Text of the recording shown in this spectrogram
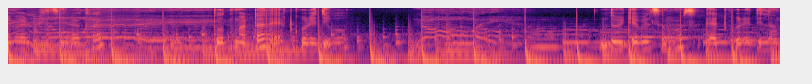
এবার ভিজিয়ে রাখা তোতমাটা অ্যাড করে দিব। দুই টেবিল চামচ অ্যাড করে দিলাম।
